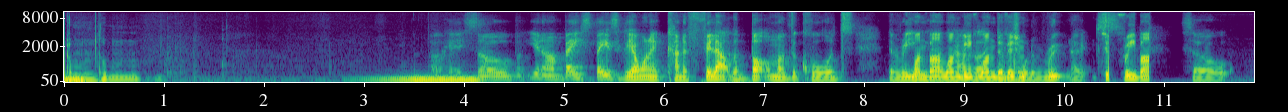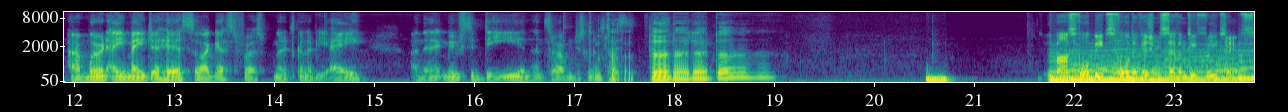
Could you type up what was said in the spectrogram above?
Dum, dum. Okay, so you know, bass. Basically, I want to kind of fill out the bottom of the chords. The re- One bar, one uh, beat, like one division. call the root notes. Two, three bar. So um, we're in A major here, so I guess first note's going to be A, and then it moves to D, and then so I'm just going to Let's press. have a da da da da. Two bars, four beats, four division, seventy-three ticks.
